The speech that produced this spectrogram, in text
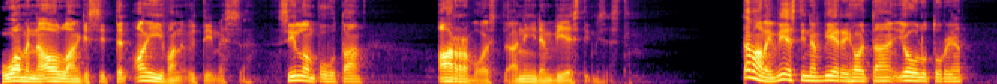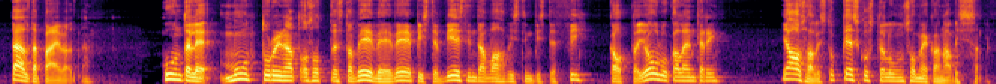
Huomenna ollaankin sitten aivan ytimessä. Silloin puhutaan arvoista ja niiden viestimisestä. Tämä oli viestinnän vierihoitajan jouluturina tältä päivältä. Kuuntele muut turinat osoitteesta www.viestintävahvistin.fi kautta joulukalenteri ja osallistu keskusteluun somekanavissani.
